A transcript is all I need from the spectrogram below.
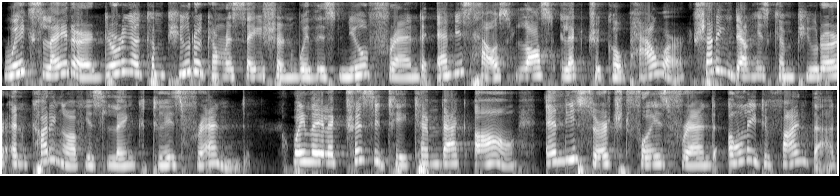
Weeks later, during a computer conversation with his new friend, Andy's house lost electrical power, shutting down his computer and cutting off his link to his friend. When the electricity came back on, Andy searched for his friend only to find that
